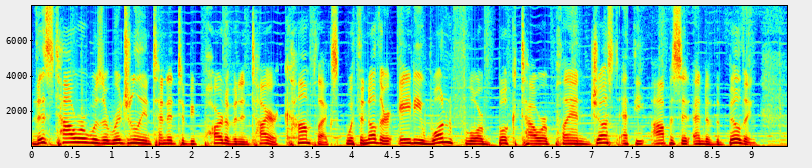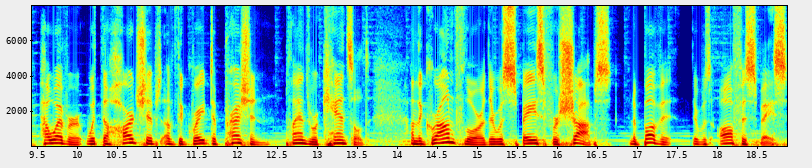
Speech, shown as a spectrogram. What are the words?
This tower was originally intended to be part of an entire complex, with another 81 floor book tower planned just at the opposite end of the building. However, with the hardships of the Great Depression, plans were cancelled. On the ground floor, there was space for shops, and above it, there was office space.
